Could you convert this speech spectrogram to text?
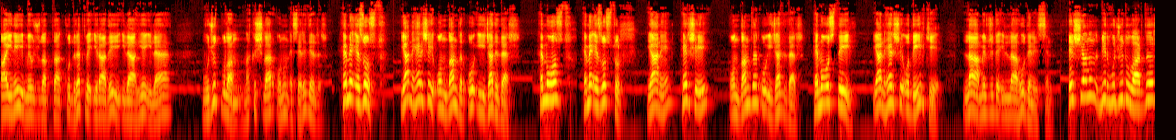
ayni mevcudatta kudret ve irade-i ilahiye ile vücut bulan nakışlar onun eseridir. Heme ezost yani her şey ondandır o icat eder. Heme ost heme ezostur yani her şeyi ondandır o icat eder. Heme ost değil yani her şey o değil ki la mevcude illahu denilsin. Eşyanın bir vücudu vardır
